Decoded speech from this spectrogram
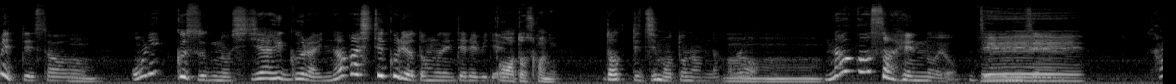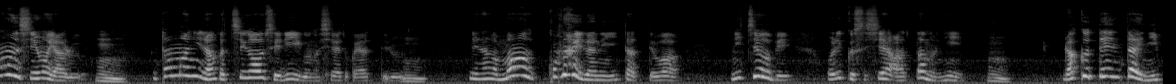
めてさ、うん。オリックスの試合ぐらい流してくれよと思うねんテレビで。ああ確かに。だって地元なんだから、うん流さへんのよ全然。へ阪神はやる。ーうん。たまになんか違うセ・リーグの試合とかやってる、うんでなんかまあこの間に至っては日曜日オリックス試合あったのにうん。楽天対日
